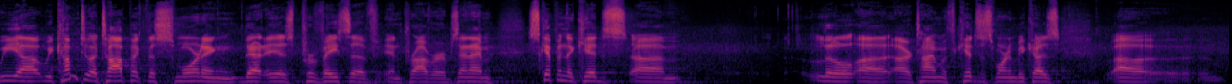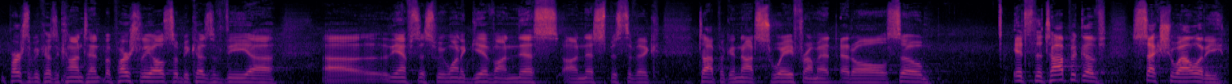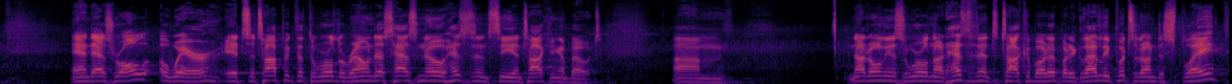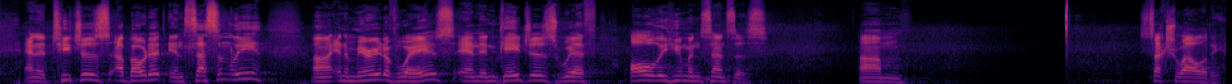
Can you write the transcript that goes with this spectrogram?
We, uh, we come to a topic this morning that is pervasive in Proverbs, and I'm skipping the kids' um, little uh, our time with kids this morning because uh, partially because of content, but partially also because of the uh, uh, the emphasis we want to give on this on this specific topic and not sway from it at all. So, it's the topic of sexuality. And as we're all aware, it's a topic that the world around us has no hesitancy in talking about. Um, not only is the world not hesitant to talk about it, but it gladly puts it on display and it teaches about it incessantly uh, in a myriad of ways and engages with all the human senses. Um, sexuality.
